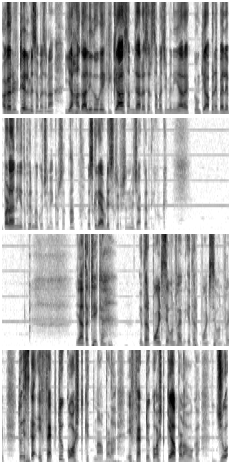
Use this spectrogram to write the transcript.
अगर डिटेल में समझना, यहाँ गाली दोगे कि क्या समझा रहे सर, समझ में नहीं आ रहा, क्योंकि आपने पहले पढ़ा नहीं है तो फिर मैं कुछ नहीं कर सकता। उसके लिए आप डिस्क्रिप्शन में जाकर देखोगे। यहाँ तक ठीक है? इधर पॉइंट सेवन फाइव इधर पॉइंट सेवन फाइव तो इसका इफ़ेक्टिव कॉस्ट कितना पड़ा? इफ़ेक्टिव कॉस्ट क्या पड़ा होगा? जो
